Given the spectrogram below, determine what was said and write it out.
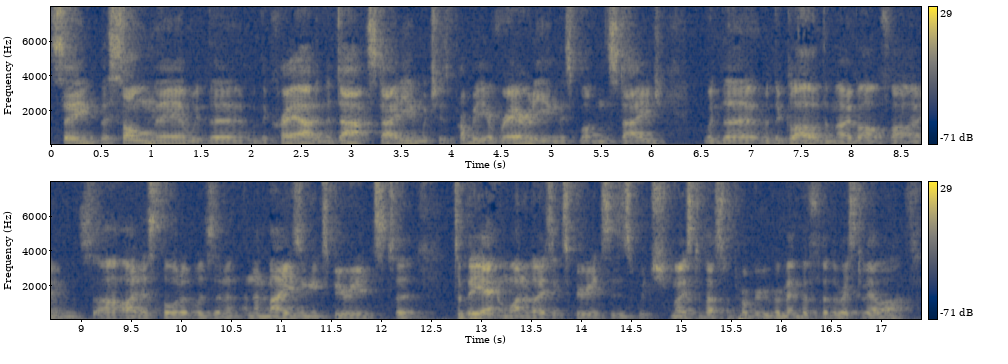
seeing the song there with the with the crowd and the dark stadium, which is probably a rarity in this modern stage, with the with the glow of the mobile phones. Uh, I just thought it was an, an, amazing experience to to be at, and one of those experiences which most of us will probably remember for the rest of our life.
